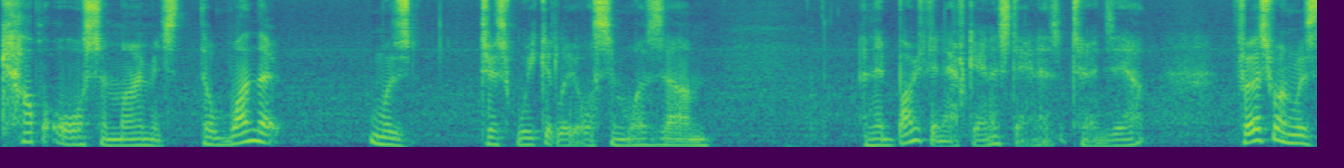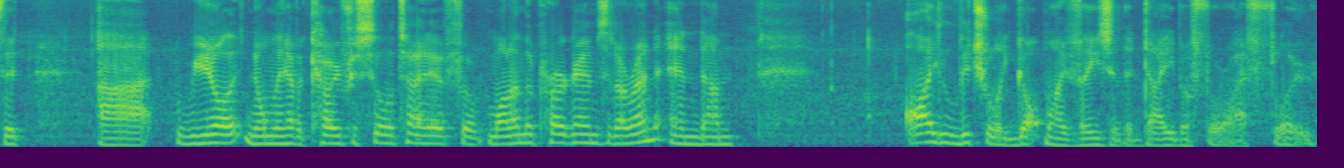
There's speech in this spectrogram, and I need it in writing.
couple awesome moments. The one that was just wickedly awesome was, um, and they're both in Afghanistan, as it turns out. First one was that uh, we normally have a co-facilitator for one of the programs that I run, and um, I literally got my visa the day before I flew.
